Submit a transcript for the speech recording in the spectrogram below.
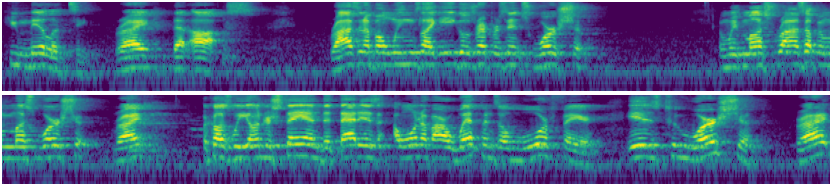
humility, right? That ox rising up on wings like eagles represents worship. And we must rise up and we must worship, right? Because we understand that that is one of our weapons of warfare is to worship, right?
